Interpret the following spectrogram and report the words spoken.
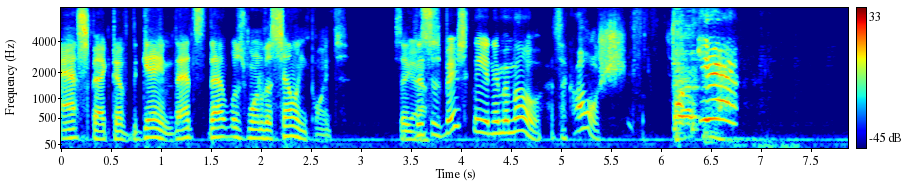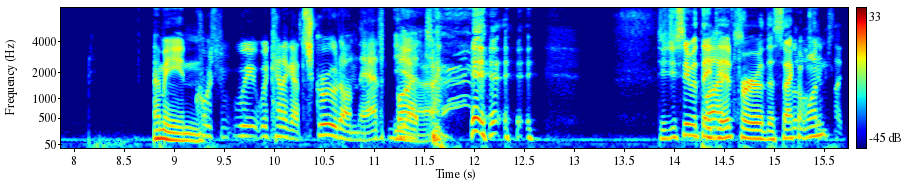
aspect of the game. That's that was one of the selling points. It's like Yeah. this is basically an MMO. It's like oh shit, fuck yeah. I mean, Of course, we, we kind of got screwed on that, but yeah. did you see what they did for the second one? like.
